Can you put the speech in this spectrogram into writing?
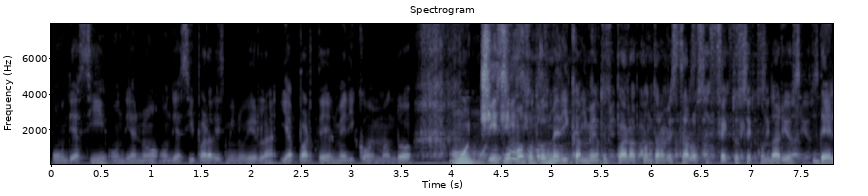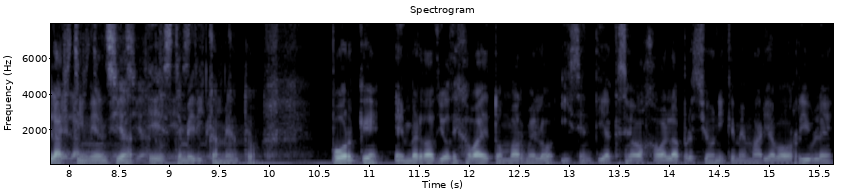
un día sí, un día no, un día sí para disminuirla. Y aparte el médico me mandó muchísimos otros medicamentos para contrarrestar los efectos secundarios de la abstinencia de este medicamento. Porque en verdad yo dejaba de tomármelo y sentía que se me bajaba la presión y que me mareaba horrible.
